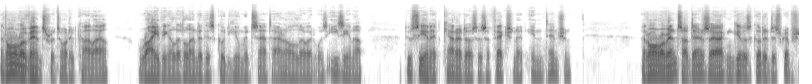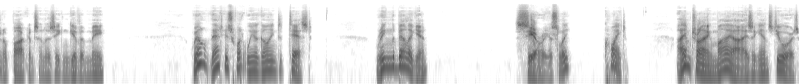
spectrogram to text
"At all events," retorted Carlyle, writhing a little under this good humoured satire, although it was easy enough to see in it Carrados's affectionate intention. "At all events, I dare say I can give as good a description of Parkinson as he can give of me." "Well, that is what we are going to test. Ring the bell again." "Seriously?" "Quite. I am trying my eyes against yours.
